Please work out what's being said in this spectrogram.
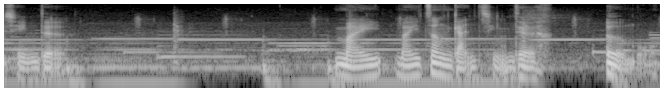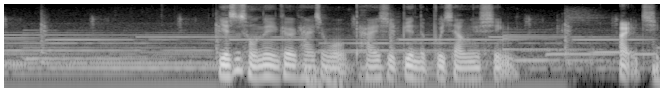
情的埋埋葬感情的 恶魔。也是从那一刻开始，我开始变得不相信。爱情。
